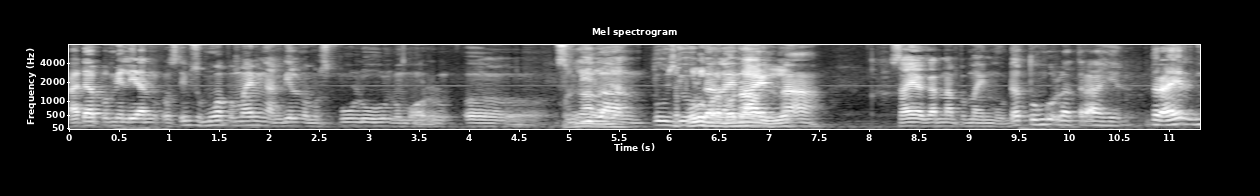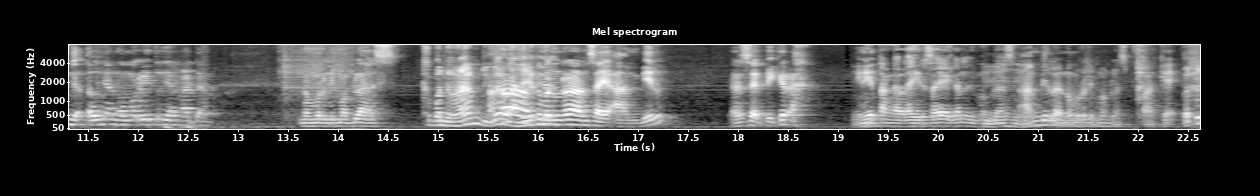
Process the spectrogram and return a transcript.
Ada pemilihan kostum semua pemain ngambil nomor 10, nomor eh, 9, 7 10 dan lain-lain. gitu ya. Nah, saya karena pemain muda tunggulah terakhir. Terakhir nggak taunya nomor itu yang ada. Nomor 15. kebenaran juga Ah, lahirnya. kebenaran saya ambil karena saya pikir ah ini Hmm. tanggal lahir saya kan 15 ambil lah nomor 15 pakai Tapi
